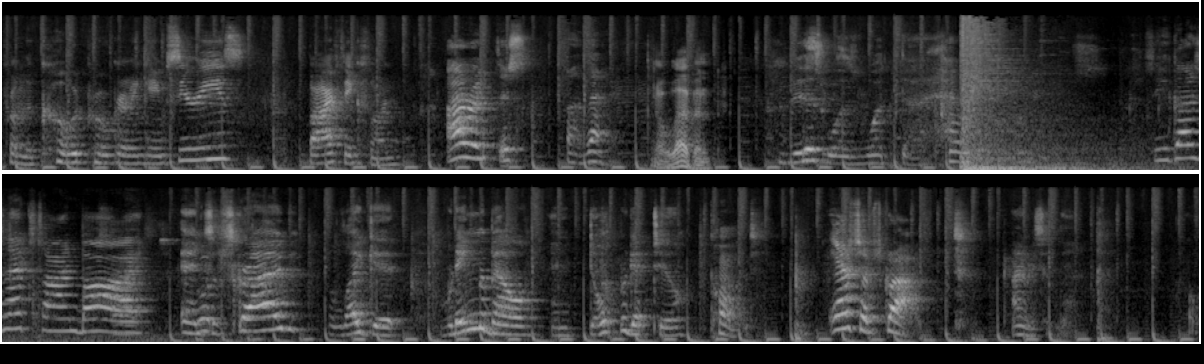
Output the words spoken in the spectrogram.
from the Code Programming Game Series by ThinkFun. I rate this eleven. 11. This was what the hell. See you guys next time. Bye. And subscribe, like it, ring the bell, and don't forget to. comment. And subscribe. I already said that. Oh.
